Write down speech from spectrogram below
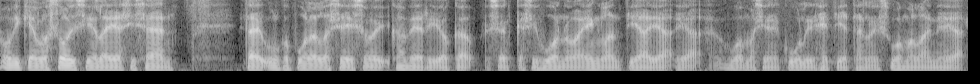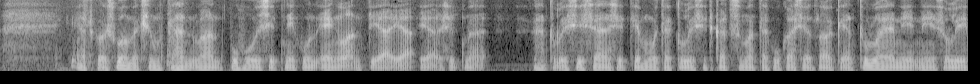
ovikello soi siellä ja sisään tai ulkopuolella seisoi kaveri, joka sönkkäsi huonoa englantia ja, ja huomasin ja kuulin heti, että hän oli suomalainen ja jatkoi suomeksi, mutta hän vaan puhui sitten niin kuin englantia ja, ja sitten mä hän tuli sisään sitten ja muita tuli sitten katsomaan, että kuka sieltä oikein tulee, niin, niin se oli,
